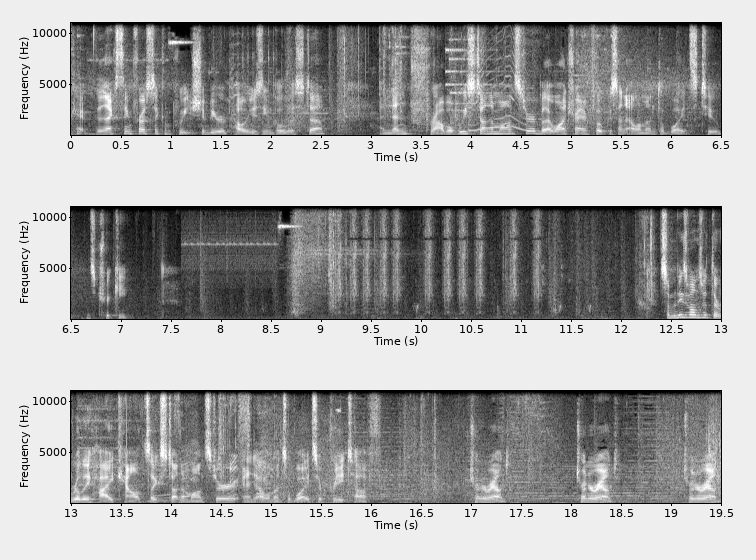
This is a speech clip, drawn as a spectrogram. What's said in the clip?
Okay, the next thing for us to complete should be repel using ballista, and then probably stun a monster, but I want to try and focus on elemental blights too. It's tricky. Some of these ones with the really high counts, like Stun a Monster and Elemental Blights, are pretty tough. Turn around. Turn around. Turn around.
